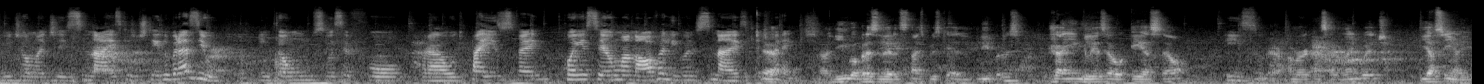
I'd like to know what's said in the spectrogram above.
do idioma de sinais que a gente tem no Brasil. Então, se você for para outro país, você vai conhecer uma nova língua de sinais que é, é, diferente. A língua brasileira de sinais, por isso que é Libras. Já em inglês é o ASL. Isso. American Sign Language. E assim, aí,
